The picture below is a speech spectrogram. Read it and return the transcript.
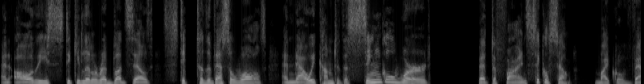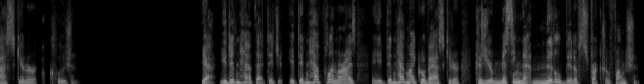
And all these sticky little red blood cells stick to the vessel walls. And now we come to the single word that defines sickle cell microvascular occlusion. Yeah, you didn't have that, did you? You didn't have polymerized and you didn't have microvascular because you're missing that middle bit of structural function.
